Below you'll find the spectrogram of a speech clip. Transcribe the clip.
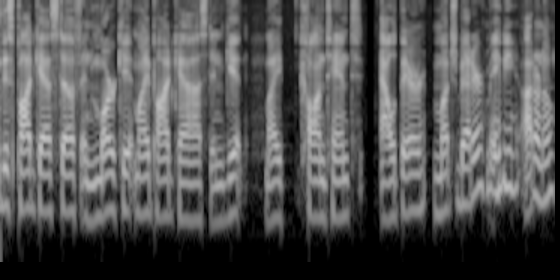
this podcast stuff and market my podcast and get my content out there much better, maybe. I don't know.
